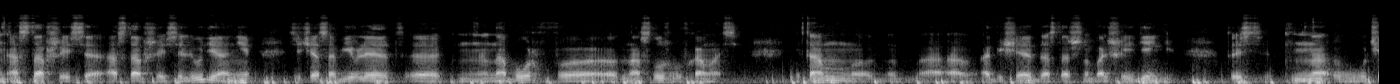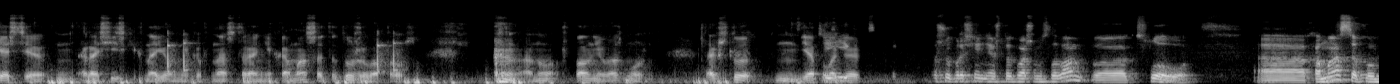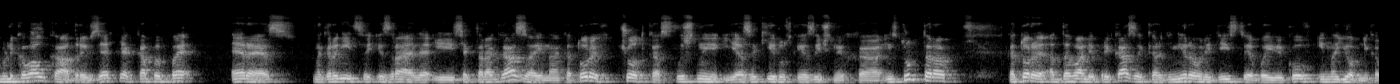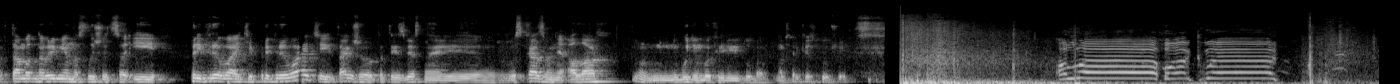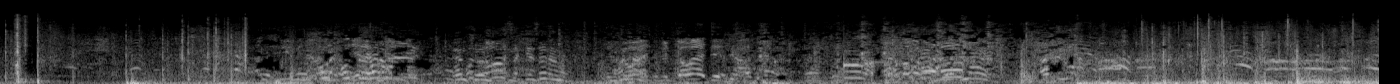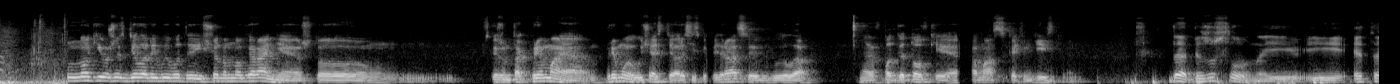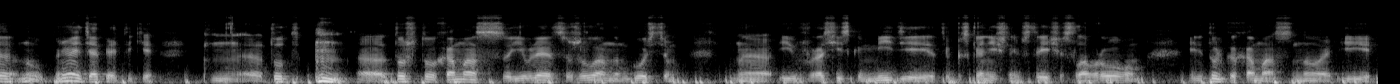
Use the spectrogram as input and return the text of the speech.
оставшиеся, оставшиеся люди, они сейчас объявляют э, набор в, на службу в Хамасе и там э, а, обещают достаточно большие деньги. То есть на, участие российских наемников на стороне Хамаса это тоже вопрос. Оно вполне возможно. Так что я полагаю... И, прошу прощения, что к вашим словам, э, к слову, э, Хамас опубликовал кадры взятия КПП РС на границе Израиля и сектора Газа, и на которых четко слышны языки русскоязычных инструкторов, которые отдавали приказы, координировали действия боевиков и наемников. Там одновременно слышится и «прикрывайте, прикрывайте», и также вот это известное э, высказывание «Аллах», ну, не будем в эфире Ютуба, на всякий случай. Аллаху Акбар! Многие уже сделали выводы еще намного ранее, что, скажем так, прямая, прямое участие Российской Федерации было э, в подготовке Хамас к этим действиям. Да, безусловно. И, и это, ну, понимаете, опять-таки, э, тут э, то, что Хамас является желанным гостем и в российском МИДе, эти бесконечные встречи с Лавровым, и не только Хамас, но и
